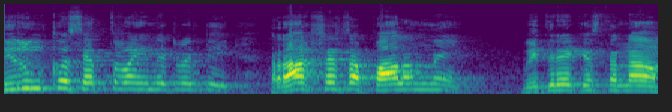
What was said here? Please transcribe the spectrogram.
నిరుంకుశత్వమైనటువంటి రాక్షస పాలనని వ్యతిరేకిస్తున్నాం.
